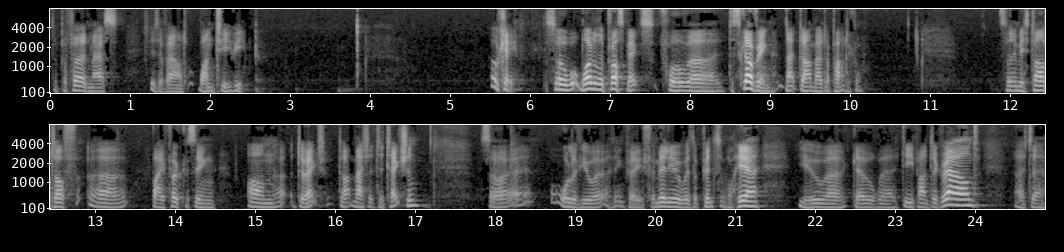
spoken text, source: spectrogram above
the preferred mass, is around 1 TeV. Okay, so what are the prospects for uh, discovering that dark matter particle? So let me start off uh, by focusing on direct dark matter detection. So uh, all of you are, I think, very familiar with the principle here. You uh, go uh, deep underground to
